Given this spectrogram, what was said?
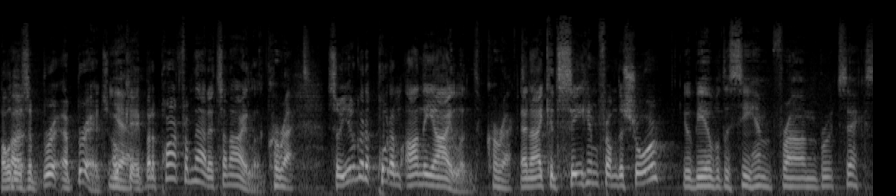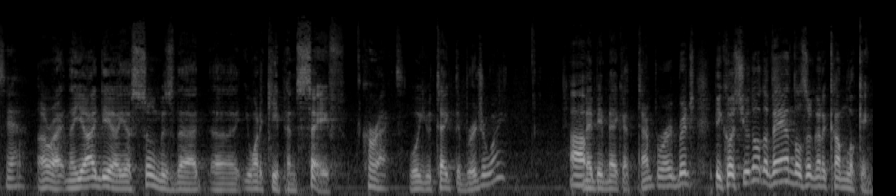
Oh, there's a, bri- a bridge. Yeah. Okay, but apart from that, it's an island. Correct. So you're going to put him on the island. Correct. And I could see him from the shore? You'll be able to see him from Route 6. Yeah. All right. Now, the idea, I assume, is that uh, you want to keep him safe. Correct. Will you take the bridge away? Uh, Maybe make a temporary bridge? Because you know the vandals are going to come looking.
